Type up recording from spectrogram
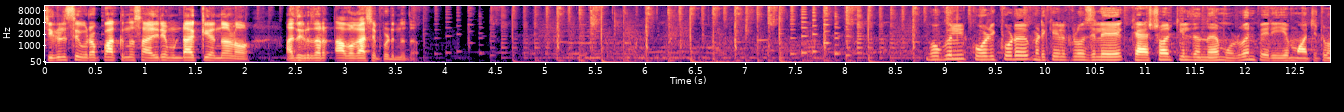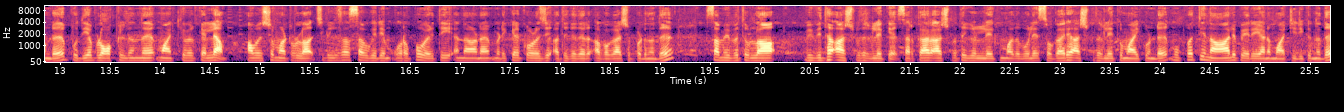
ചികിത്സ ഉറപ്പാക്കുന്ന സാഹചര്യം ഉണ്ടാക്കി എന്നാണോ അധികൃതർ അവകാശപ്പെടുന്നത്? ഗൂഗിൾ കോഴിക്കോട് മെഡിക്കൽ കോളേജിലെ കാഷ്വാലിറ്റിയിൽ നിന്ന് മുഴുവൻ പേരെയും മാറ്റിയിട്ടുണ്ട്. പുതിയ ബ്ലോക്കിൽ നിന്ന് മാറ്റിയവർക്കെല്ലാം ആവശ്യമായിട്ടുള്ള ചികിത്സാ സൗകര്യം ഉറപ്പുവരുത്തി എന്നാണ് മെഡിക്കൽ കോളേജ് അധികൃതർ അവകാശപ്പെടുന്നത്. സമീപത്തുള്ള വിവിധ ആശുപത്രികളിലേക്ക് സർക്കാർ ആശുപത്രികളിലേക്കും അതുപോലെ സ്വകാര്യ ആശുപത്രികളിലേക്കും ആശുപത്രികളിലേക്കുമായിക്കൊണ്ട് മുപ്പത്തിനാല് പേരെയാണ് മാറ്റിയിരിക്കുന്നത്.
